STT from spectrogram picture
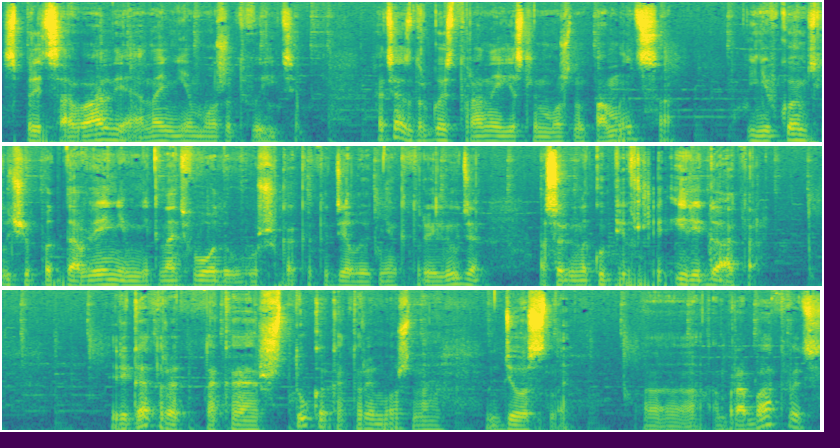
сприцовали, и она не может выйти. Хотя, с другой стороны, если можно помыться и ни в коем случае под давлением не гнать воду в уши, как это делают некоторые люди, особенно купившие ирригатор. Ирригатор – это такая штука, которой можно десны обрабатывать,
